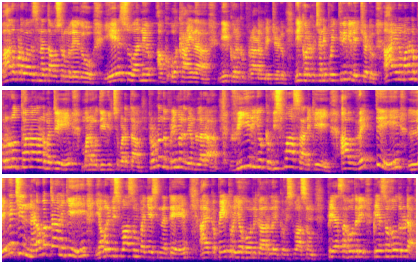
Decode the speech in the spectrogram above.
బాధపడవలసినంత అవసరం లేదు. యేసు అనే ఒక- ఆయన నీ కొరకు ప్రాణం పెట్టాడు. నీ కొరకు చనిపోయి తిరిగి లేచాడు. ఆయన మరణ పునరుత్థానాలను బట్టి మనము దీవించబడతాం. ప్రభుత్వ ప్రియమైన దేవుళ్ళరా వీరి యొక్క విశ్వాసానికి ఆ వ్యక్తి లేచి నడవటానికి ఎవరి విశ్వాసం పనిచేసిందంటే ఆ యొక్క పేతురు యహోను గారుల యొక్క విశ్వాసం. ప్రియ సహోదరి ప్రియ సహోదరుడా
